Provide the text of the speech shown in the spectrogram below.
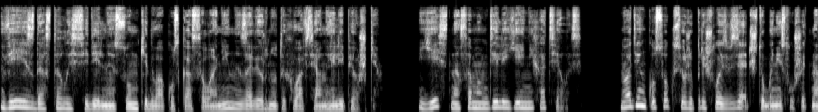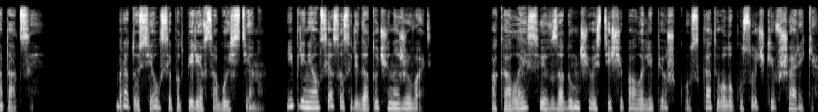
Вейс достал из сидельной сумки два куска солонины, завернутых в овсяные лепешки. Есть на самом деле ей не хотелось но один кусок все же пришлось взять, чтобы не слушать нотации. Брат уселся, подперев собой стену, и принялся сосредоточенно жевать, пока Лайсви в задумчивости щипала лепешку, скатывала кусочки в шарике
